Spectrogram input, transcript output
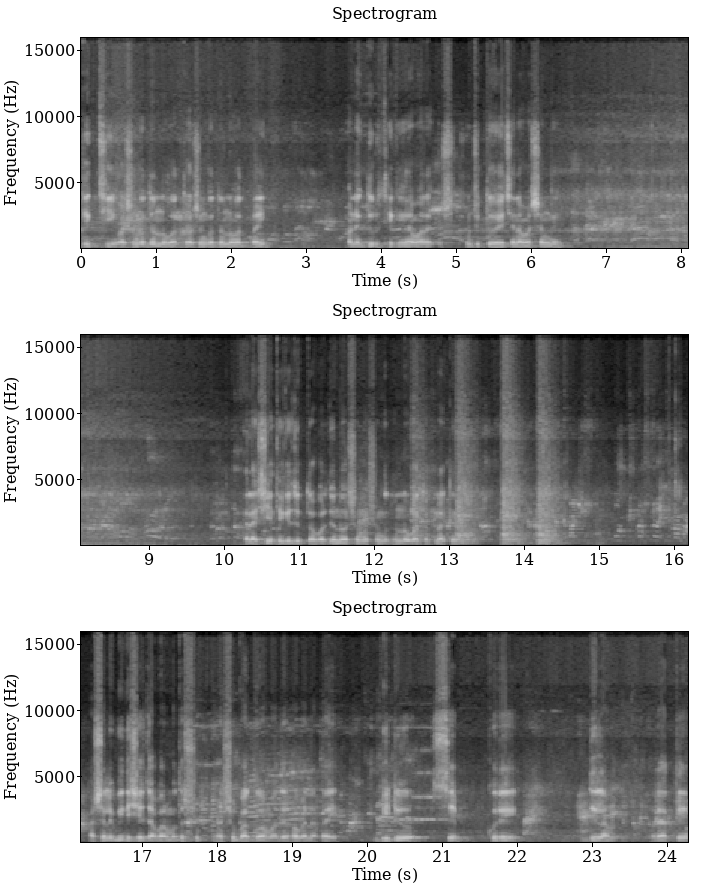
দেখছি। অসংখ্য ধন্যবাদ অসংখ্য ধন্যবাদ ভাই। অনেক দূর থেকে আমার যুক্ত হয়েছেন আমার সঙ্গে। রাশিয়া থেকে যুক্ত হবার জন্য অসংখ্য অসংখ্য ধন্যবাদ আপনাকে। আসলে বিদেশে যাবার মতো সৌভাগ্য আমাদের হবে না ভাই। ভিডিও সেভ করে দিলাম। রাতে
